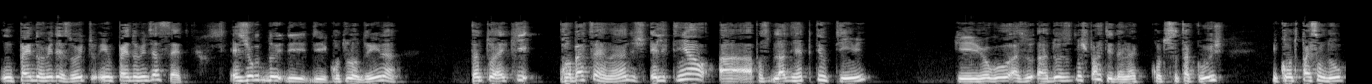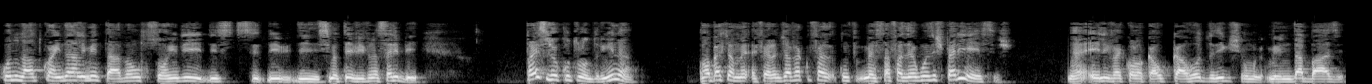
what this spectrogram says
um pé em 2018 e um pé em 2017. Esse jogo do, de, de, contra o Londrina, tanto é que Roberto Fernandes, ele tinha a, a possibilidade de repetir o time que jogou as, as, duas últimas partidas, né? Contra o Santa Cruz e contra o Paysandu, quando o Náutico ainda alimentava um sonho de, de, de, de se manter vivo na Série B. Para esse jogo contra o Londrina, Roberto Fernandes já vai começar a fazer algumas experiências. Né? Ele vai colocar o Carl Rodrigues, um menino da base,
